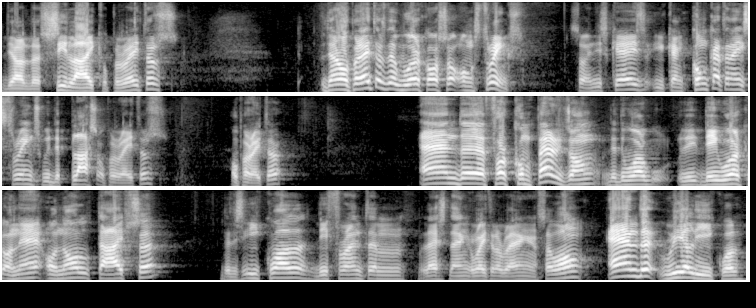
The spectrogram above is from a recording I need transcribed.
They are the C-like operators. There are operators that work also on strings. So in this case, you can concatenate strings with the plus operators, operator. And uh, for comparison, they work, they work on, a, on all types uh, that is equal, different, um, less than, greater than, and so on, and really equal.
